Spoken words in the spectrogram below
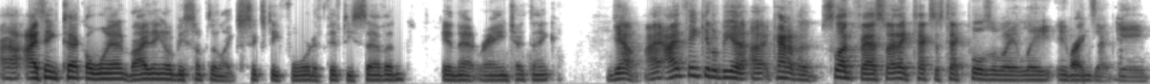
I think Tech will win, but I think it'll be something like 64 to 57 in that range, I think. Yeah, I, I think it'll be a, a, kind of a slugfest. I think Texas Tech pulls away late and right. wins that game.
